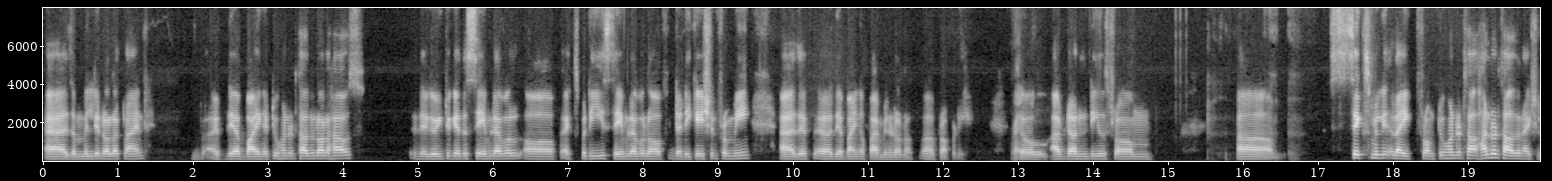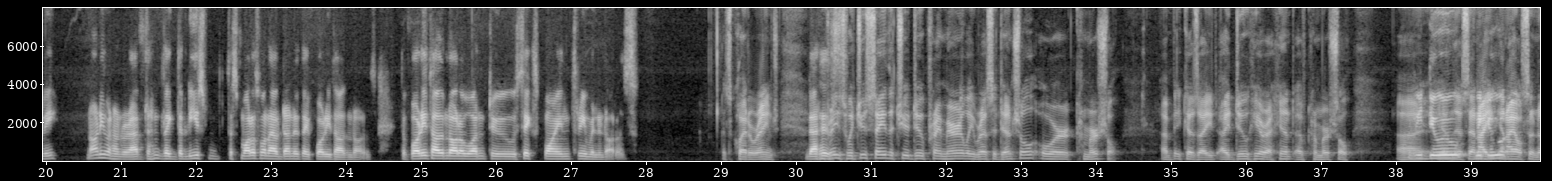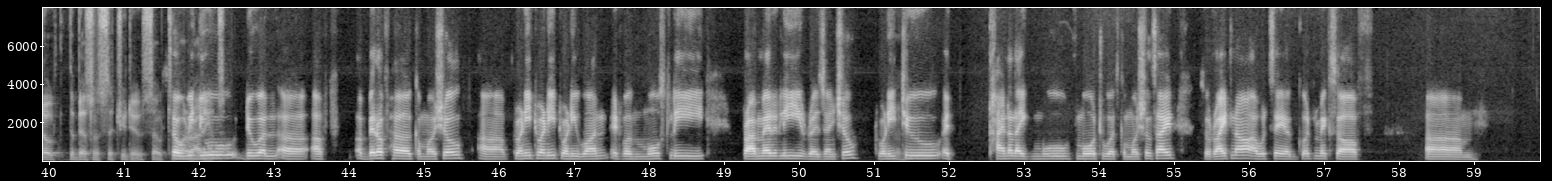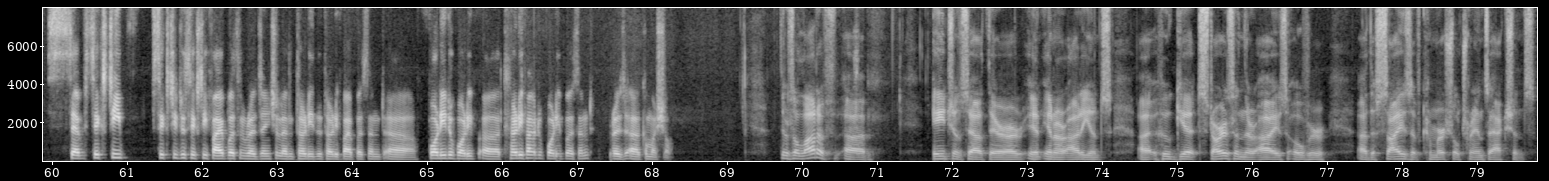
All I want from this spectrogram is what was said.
as a million dollar client. If they are buying a two hundred thousand dollar house, they're going to get the same level of expertise, same level of dedication from me as if uh, they're buying a five million dollar uh, property. Right. So I've done deals from um, six million, like from 200,000, 100,000 actually, not even 100. I've done like the least, the smallest one I've done is like $40,000. The $40,000 one to $6.3 million. That's quite a range. That is. Breeze, would you say that you do primarily residential or commercial? Uh, because I, I do hear a hint of commercial. Uh, We do- this, and we I do- and I also know the business that you do. So So we audience. do do a uh, a a bit of a commercial. Uh, 2020, 21, it was mostly primarily residential. 22, it kind of like moved more towards commercial side. So right now, I would say a good mix of um, 60, 60 to 65% residential and 30 to 35%, uh, 40 to 40, uh, 35 to 40% res- uh, commercial. There's a lot of uh, agents out there in, in our audience uh, who get stars in their eyes over uh, the size of commercial transactions.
